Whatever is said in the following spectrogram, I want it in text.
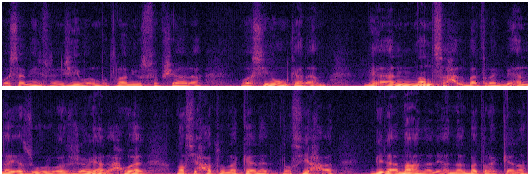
وسمير فرنجي والمطران يوسف بشارة وسيمون كرام بأن ننصح البترك بأن لا يزور وجميع الأحوال نصيحتنا كانت نصيحة بلا معنى لأن البترك كان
